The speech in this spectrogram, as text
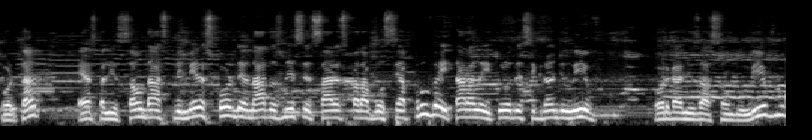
Portanto, esta lição dá as primeiras coordenadas necessárias para você aproveitar a leitura desse grande livro. Organização do livro,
